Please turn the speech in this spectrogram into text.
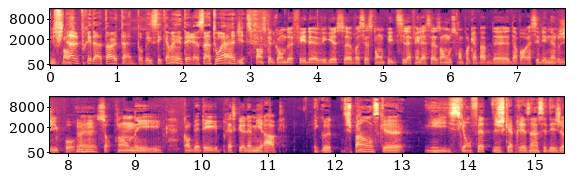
Une finale prédateur, Tampa Bay. C'est quand même intéressant. Toi, Et tu penses que le compte de fées de Vegas euh, va s'estomper d'ici la fin de la saison ou ne seront pas capables d'avoir assez d'énergie pour euh, Mm-hmm. surprendre et compléter presque le miracle? Écoute, je pense que ils- ce qu'ils ont fait jusqu'à présent, c'est déjà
